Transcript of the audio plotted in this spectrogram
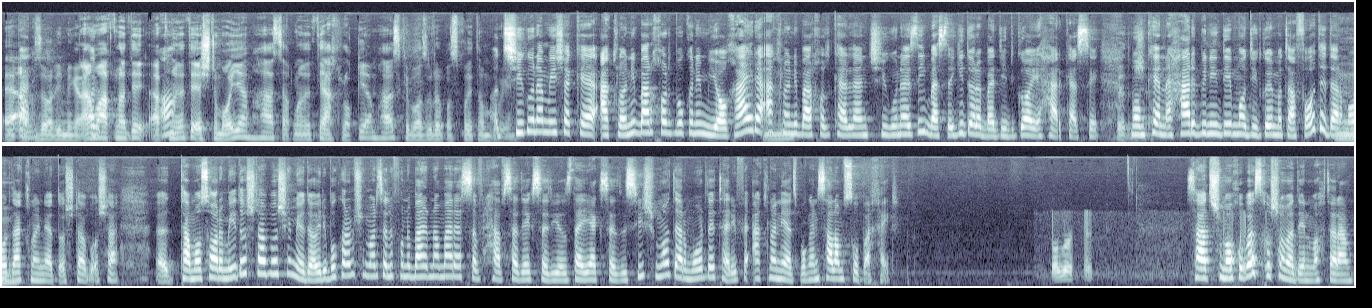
ابزاری میگن. اما اقلانیت, اقلانیت اجتماعی هم هست اقلانیت اخلاقی هم هست که بازو رو باز خودتون بگید چگونه میشه که اقلانی برخورد بکنیم یا غیر اقلانی برخورد کردن چگونه از این بستگی داره به دیدگاه هر کسی. ممکن هر بیننده ما دیدگاه متفاوت در مورد اقلانیت داشته باشه. تماس ها رو می داشته باشیم. یا دایری بکنم. شماره تلفن برنامه را 0700 111 130 شما در مورد تعریف اقلانیت بگین سلام صبح بخیر. ساعت شما خوب است؟ خوش آمدین محترم.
